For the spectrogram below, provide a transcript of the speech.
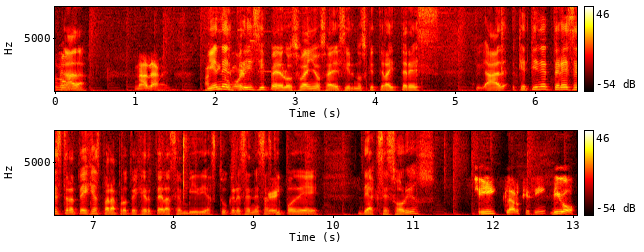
no. Nada. Nada. Viene el es. príncipe de los sueños a decirnos que trae tres, que tiene tres estrategias para protegerte de las envidias. ¿Tú crees en ese tipo de, de accesorios? Sí, claro que sí. Digo,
